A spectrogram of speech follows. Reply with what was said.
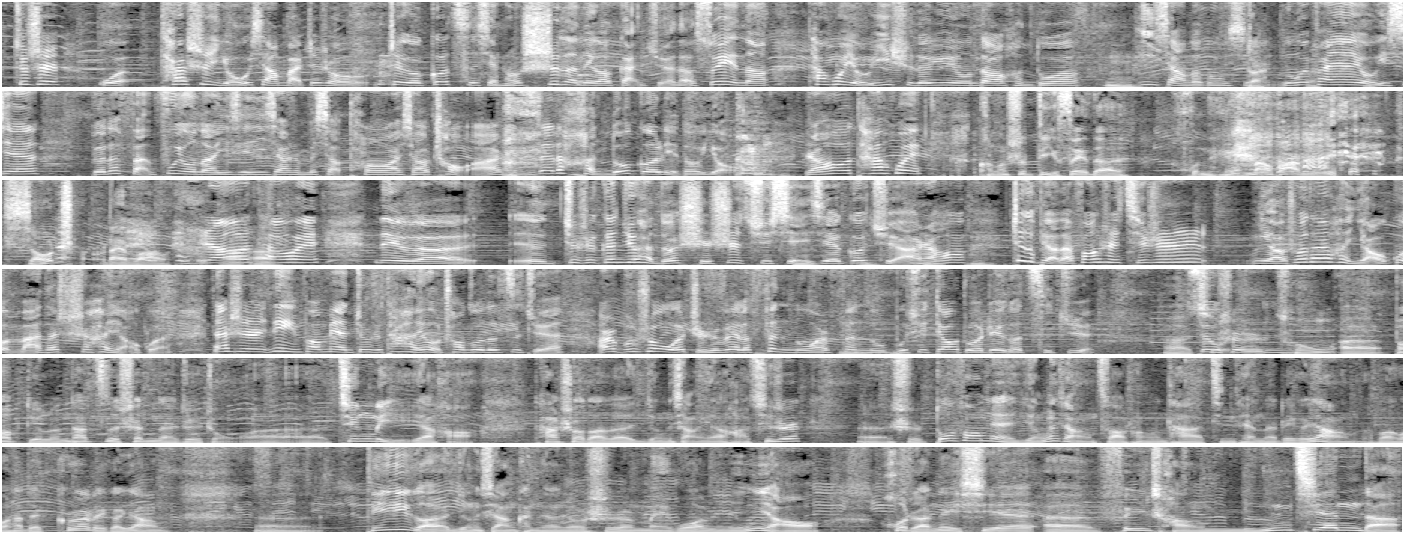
就是我，他是有想把这首这个歌词写成诗的那个感觉的，所以呢，他会有意识的运用到很多意象的东西。你会发现有一些，比如他反复用到一些意象，什么小偷啊、小丑啊什么，在他很多歌里都有。然后他会，可能是 DC 的。那个漫画迷小丑太棒了，然后他会那个呃，就是根据很多时事去写一些歌曲啊。然后这个表达方式，其实你要说他很摇滚吧，他是很摇滚。但是另一方面，就是他很有创作的自觉，而不是说我只是为了愤怒而愤怒，不去雕琢这个词句。呃，其实从呃鲍勃迪伦他自身的这种呃经历也好，他受到的影响也好，其实呃是多方面影响造成了他今天的这个样子，包括他的歌这个样子。呃，第一个影响肯定就是美国民谣或者那些呃非常民间的。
